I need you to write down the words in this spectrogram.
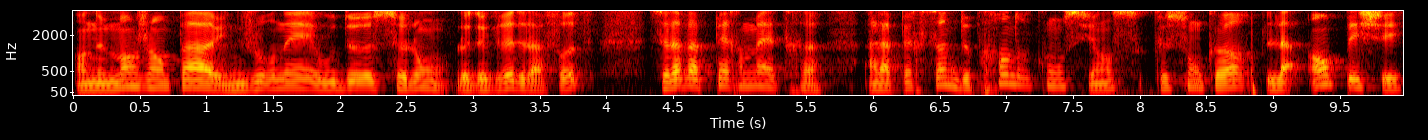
en ne mangeant pas une journée ou deux selon le degré de la faute, cela va permettre à la personne de prendre conscience que son corps l'a empêché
